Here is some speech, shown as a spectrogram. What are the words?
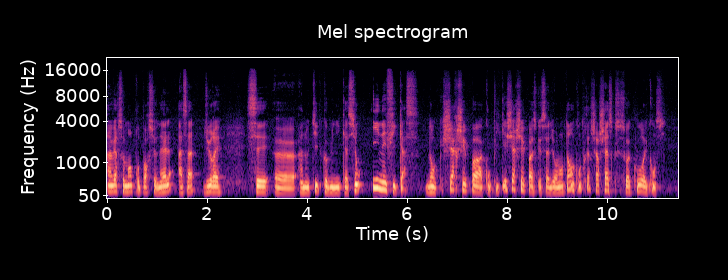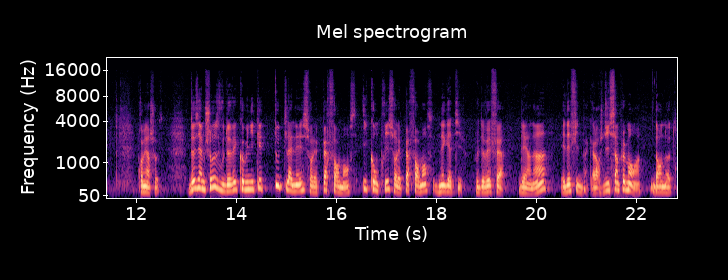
inversement proportionnelle à sa durée. C'est euh, un outil de communication inefficace. Donc cherchez pas à compliquer, cherchez pas à ce que ça dure longtemps, au contraire cherchez à ce que ce soit court et concis. Première chose. Deuxième chose, vous devez communiquer toute l'année sur les performances, y compris sur les performances négatives. Vous devez faire des 1 à 1 et des feedbacks. Alors je dis simplement, hein, dans, notre,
